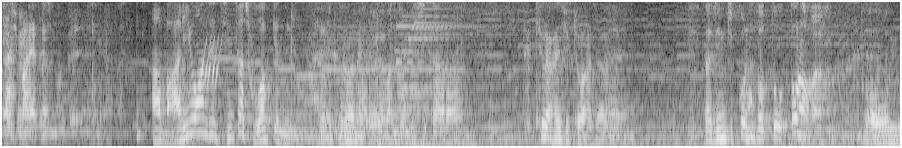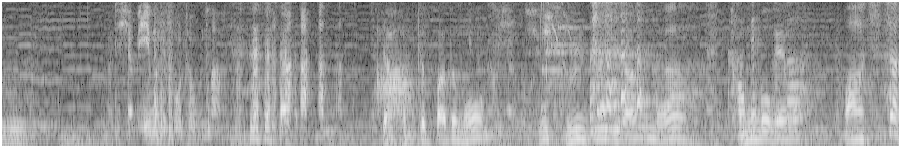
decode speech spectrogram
Ja, ich mache jetzt erstmal ein Bild. 아 마리오한테 진짜 좋았겠네요. 그러네. 나를 완전 미식가라. 특히나 한식 좋아하잖아요. 네. 사진 찍고 나서 또, 또 나와요. 어유. Und ich habe eben ein Foto gemacht. 야 언뜻 봐도 뭐 지금 굴비랑 뭐 전복에 뭐 와 진짜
